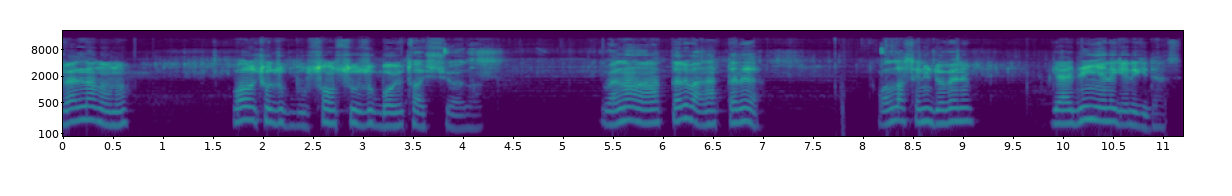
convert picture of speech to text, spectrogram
Ver lan onu. Vallahi çocuk bu sonsuzluk boyutu açıyor lan. Ver lan anahtarı ver anahtarı. Vallahi seni döverim. Geldiğin yere geri gidersin.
